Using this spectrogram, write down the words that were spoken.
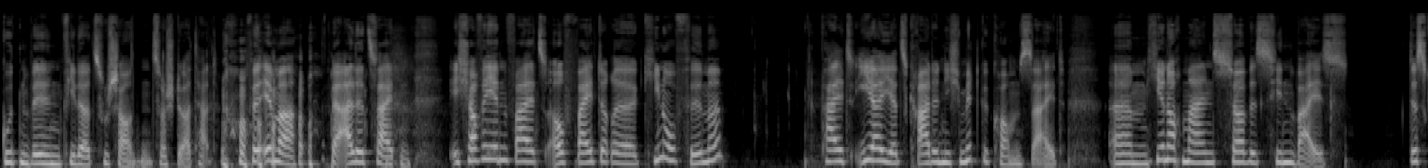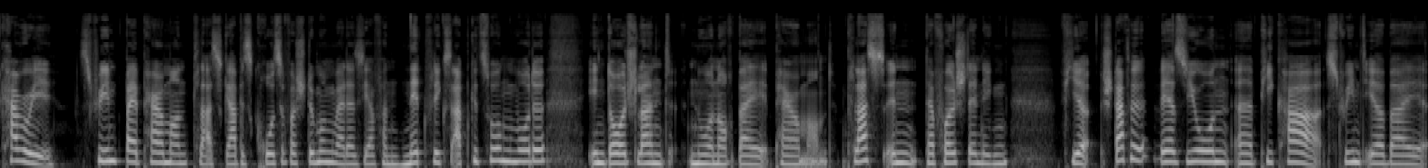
guten Willen vieler Zuschauenden zerstört hat. Für immer. für alle Zeiten. Ich hoffe jedenfalls auf weitere Kinofilme. Falls ihr jetzt gerade nicht mitgekommen seid, ähm, hier nochmal ein Service-Hinweis. Discovery streamt bei Paramount Plus. Gab es große Verstimmung, weil das ja von Netflix abgezogen wurde. In Deutschland nur noch bei Paramount Plus in der vollständigen vier Staffel-Version. Äh, Picard streamt ihr bei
